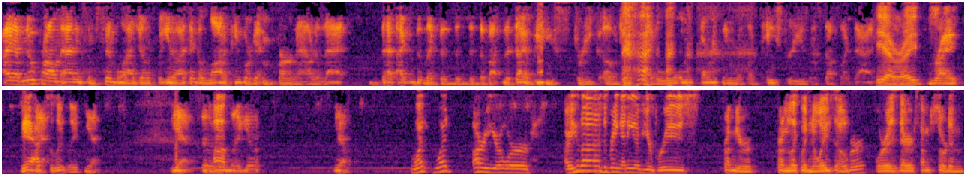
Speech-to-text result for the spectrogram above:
I have no problem adding some simple adjuncts, but you know, I think a lot of people are getting burned out of that. That I, the, like the the, the the the diabetes streak of just like loading everything with like pastries and stuff like that. Yeah, know what I mean? right. Right. Yeah, Yeah. absolutely. Yeah, yeah. So it's Um, like you know, yeah. What what are your are you allowed to bring any of your brews from your from Liquid Noise over, or is there some sort of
